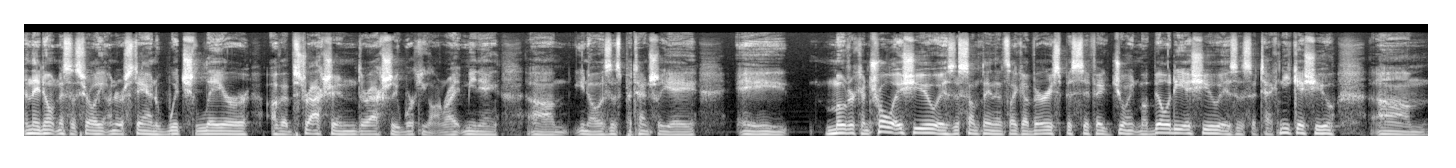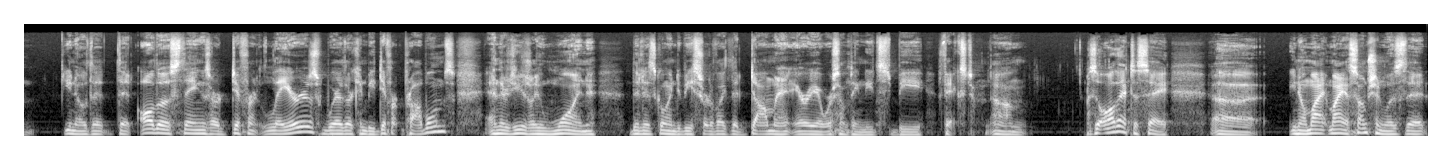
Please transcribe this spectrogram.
and they don't necessarily understand which layer of abstraction they're actually working on right meaning um, you know is this potentially a a motor control issue? Is this something that's like a very specific joint mobility issue? Is this a technique issue? Um, you know that that all those things are different layers where there can be different problems and there's usually one that is going to be sort of like the dominant area where something needs to be fixed um, so all that to say uh, you know my, my assumption was that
